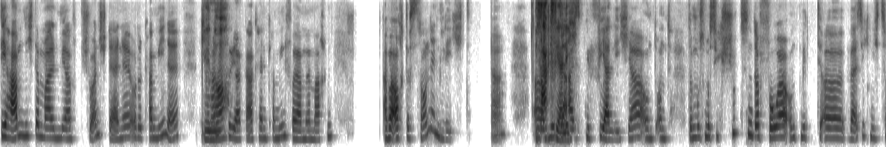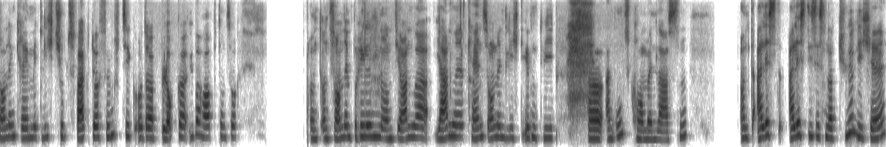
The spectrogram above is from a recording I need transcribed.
die haben nicht einmal mehr Schornsteine oder Kamine. Da genau. kannst du ja gar kein Kaminfeuer mehr machen. Aber auch das Sonnenlicht. Ja? Äh, wird ja als gefährlich, ja. Und, und da muss man sich schützen davor und mit, äh, weiß ich nicht, Sonnencreme mit Lichtschutzfaktor 50 oder Blocker überhaupt und so. Und, und Sonnenbrillen und ja nur, ja, nur kein Sonnenlicht irgendwie äh, an uns kommen lassen. Und alles, alles dieses Natürliche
